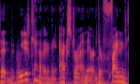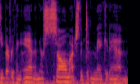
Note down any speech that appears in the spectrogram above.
that we just can't have anything extra, and they're they're fighting to keep everything in, and there's so much that didn't make it in.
